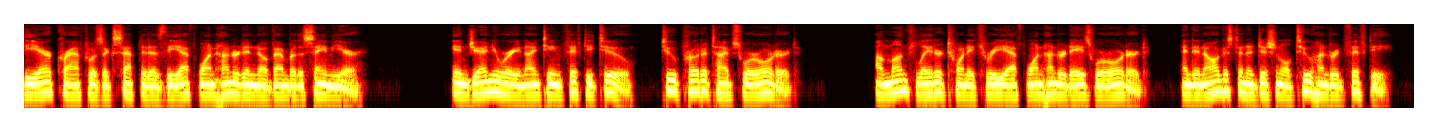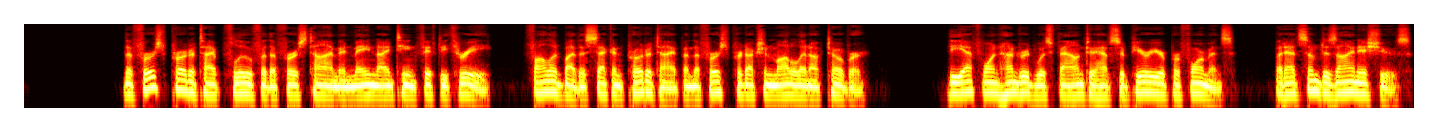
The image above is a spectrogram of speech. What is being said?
the aircraft was accepted as the F-100 in November the same year. In January 1952, two prototypes were ordered. A month later 23 F-100As were ordered and in August an additional 250. The first prototype flew for the first time in May 1953, followed by the second prototype and the first production model in October. The F-100 was found to have superior performance, but had some design issues.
